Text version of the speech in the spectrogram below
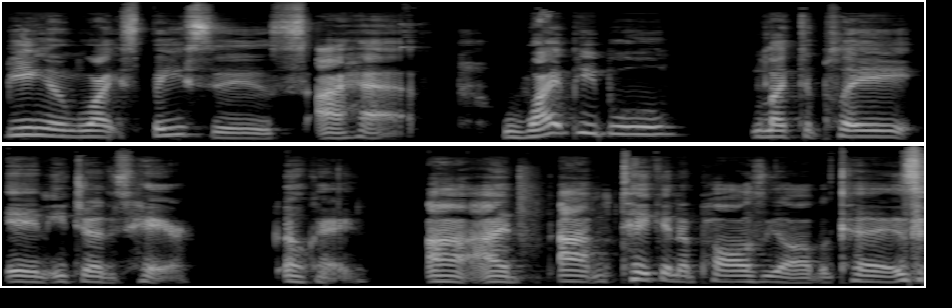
being in white spaces, I have white people like to play in each other's hair. Okay. Uh, I I'm taking a pause, y'all, because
